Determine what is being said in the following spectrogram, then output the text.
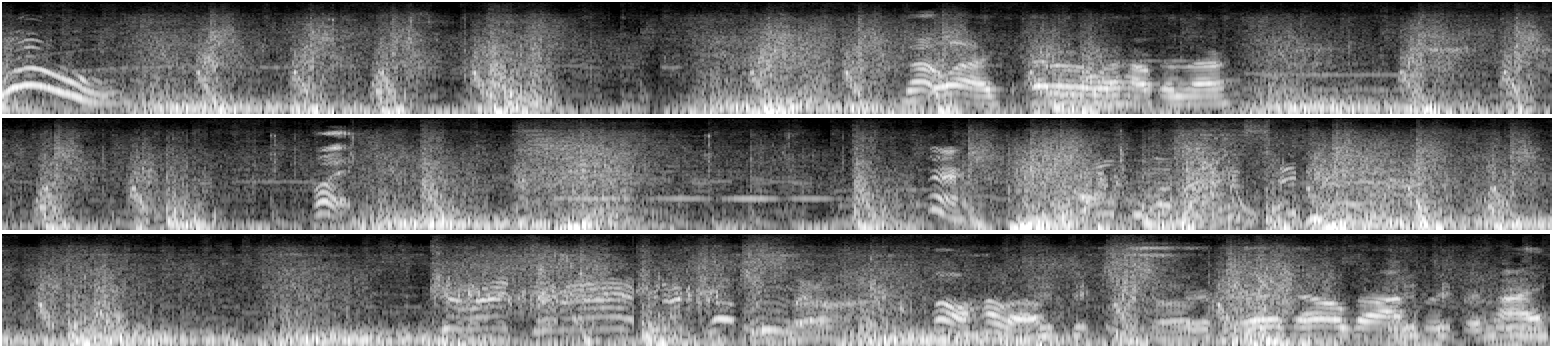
Woo! That lag. I don't know what happened there. What? There. Oh, hello. Oh, God, oh, Rupert, hi.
